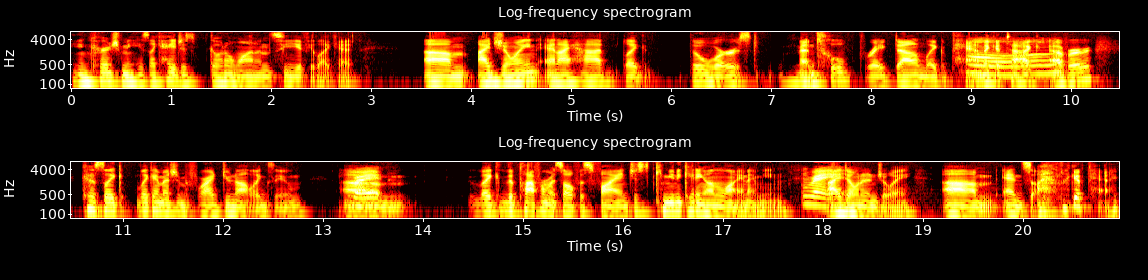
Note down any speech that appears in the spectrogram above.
he encouraged me. He's like, "Hey, just go to one and see if you like it." Um, I joined, and I had like the worst mental breakdown, like panic Aw. attack ever. Because like like I mentioned before, I do not like Zoom. Right. Like the platform itself is fine. Just communicating online, I mean, Right. I don't enjoy. Um, and so I had like a panic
